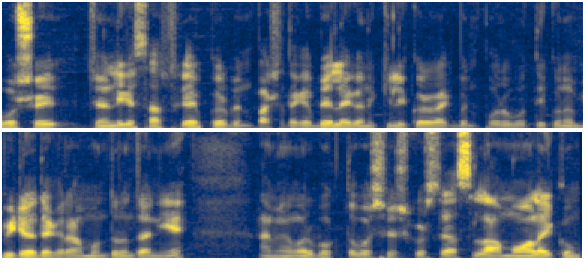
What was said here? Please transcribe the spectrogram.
অবশ্যই চ্যানেলটিকে সাবস্ক্রাইব করবেন, পাশে থেকে বেল আইকনে ক্লিক করে রাখবেন। পরবর্তী কোনো ভিডিও দেখার আমন্ত্রণ জানিয়ে আমি আমার বক্তব্য শেষ করছি। আসসালামু আলাইকুম।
